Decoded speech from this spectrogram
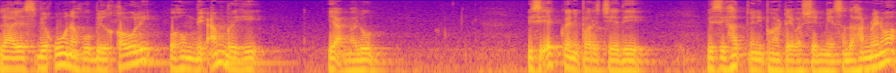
لا يسبقونه بالقول وهم بأمره يعملون 21 වෙනි පරිච්ඡේදයේ 27 වෙනි පාඩේ වශයෙන් මේ සඳහන් වෙනවා.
